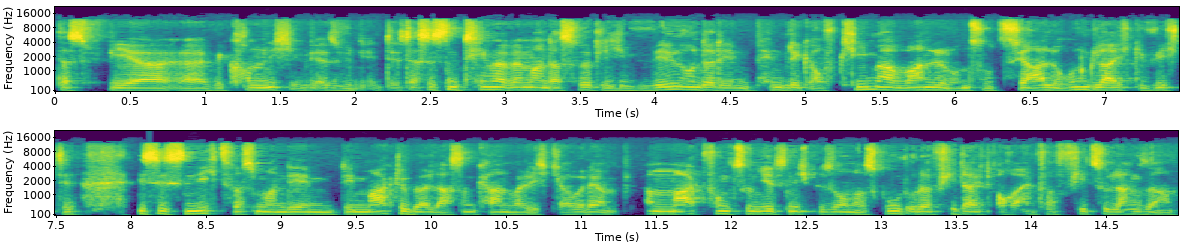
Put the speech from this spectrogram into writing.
dass wir, äh, wir kommen nicht, also das ist ein Thema, wenn man das wirklich will, unter dem Hinblick auf Klimawandel und soziale Ungleichgewichte, ist es nichts, was man dem, dem Markt überlassen kann, weil ich glaube, der, am Markt funktioniert es nicht besonders gut oder vielleicht auch einfach viel zu langsam.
